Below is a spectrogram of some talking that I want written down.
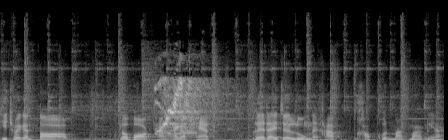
ที่ช่วยกันตอบ เราบอกทางให้กับแพท เพื่อได้เจอลุงนะครับ ขอบคุณมาก ๆ เลยนะ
